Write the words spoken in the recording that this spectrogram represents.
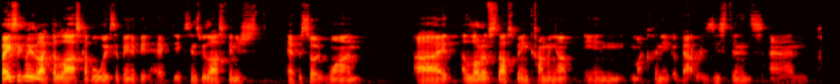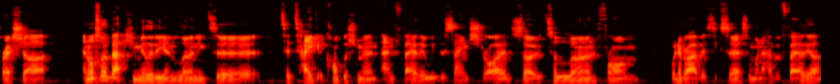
Basically, like the last couple weeks have been a bit hectic. Since we last finished episode one, uh, a lot of stuff's been coming up in my clinic about resistance and pressure, and also about humility and learning to to take accomplishment and failure with the same stride. So to learn from whenever I have a success and when I have a failure.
